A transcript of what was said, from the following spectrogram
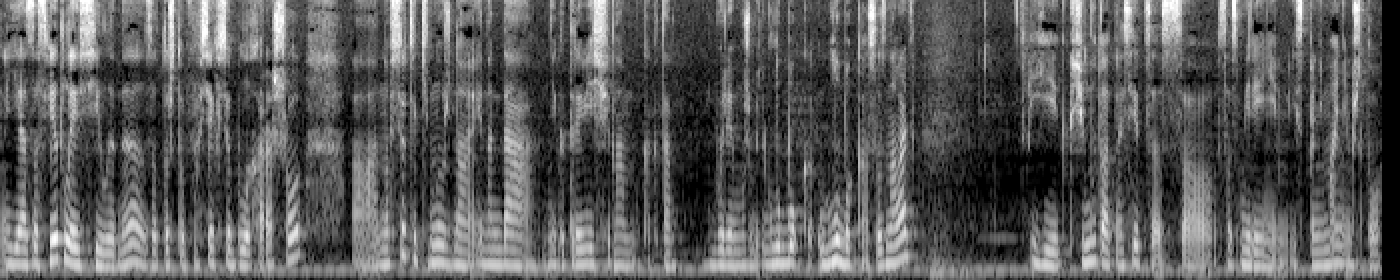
я за светлые силы, да, за то, чтобы у всех все было хорошо. А, но все-таки нужно иногда некоторые вещи нам как-то более, может быть, глубоко, глубоко осознавать и к чему-то относиться с, со смирением и с пониманием, что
